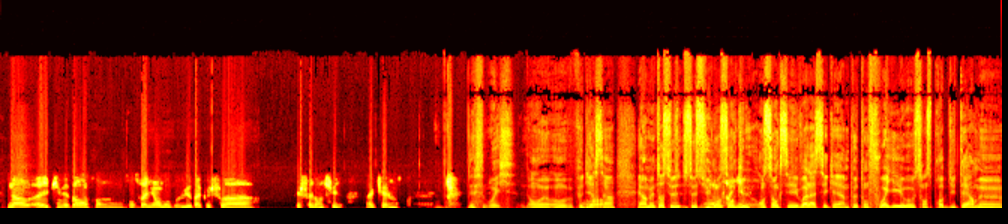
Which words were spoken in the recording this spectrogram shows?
non, euh, et puis mes parents sont, sont soignants, donc il vaut mieux pas que je sois que je sois dans le sud actuellement. oui, on, on peut dire ça. Et en même temps, ce, ce sud, on sent que, on sent que c'est voilà, c'est un peu ton foyer au sens propre du terme. euh,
